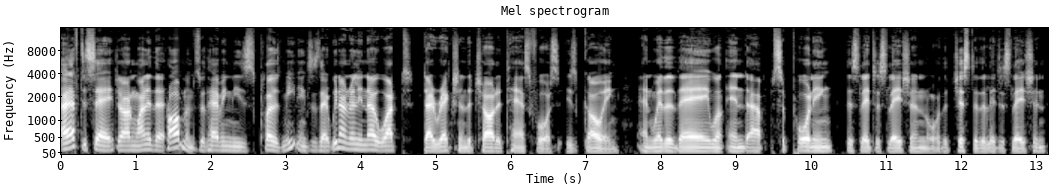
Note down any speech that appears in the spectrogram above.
I, have to say, John, one of the problems with having these closed meetings is that we don't really know what direction the Charter Task Force is going and whether they will end up supporting this legislation or the gist of the legislation.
